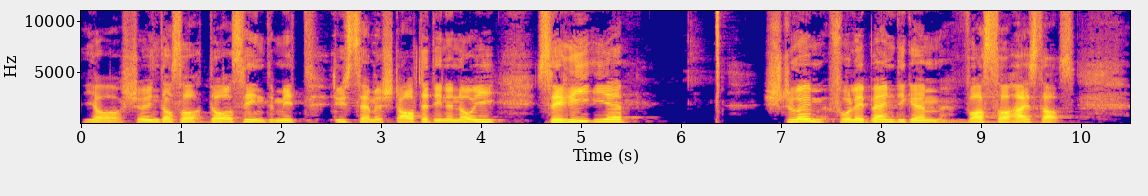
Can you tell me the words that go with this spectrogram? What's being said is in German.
Ja, schön, dass ihr da sind mit uns zusammen. Startet in eine neue Serie. Ström von lebendigem Wasser heißt das.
